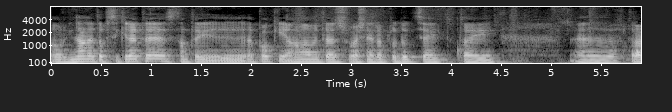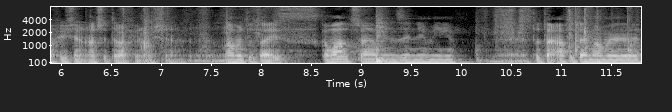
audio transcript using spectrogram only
oryginalne Top Secrety z tamtej epoki, ale mamy też właśnie reprodukcję i tutaj e, trafił się, znaczy trafił nam się. Mamy tutaj z Comanche między innymi, e, tutaj, a tutaj mamy e,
